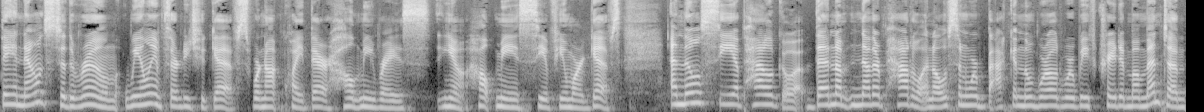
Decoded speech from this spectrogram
they announce to the room, "We only have thirty-two gifts. We're not quite there. Help me raise, you know, help me see a few more gifts." And they'll see a paddle go up, then another paddle, and all of a sudden we're back in the world where we've created momentum.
